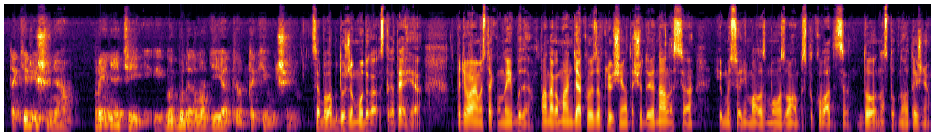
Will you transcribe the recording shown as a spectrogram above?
такі рішення прийняті, і ми будемо діяти от таким чином. Це була б дуже мудра стратегія. Сподіваємось, так воно і буде. Пане Роман, дякую за включення та що доєдналися. І ми сьогодні мали змогу з вами поспілкуватися. До наступного тижня.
